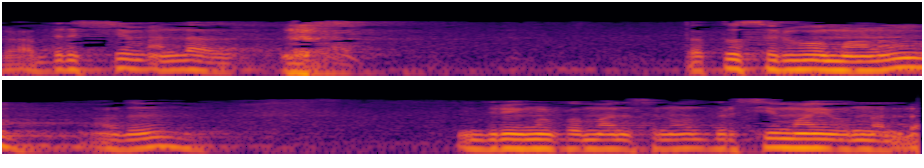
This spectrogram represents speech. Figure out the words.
ഒരു അദൃശ്യം അല്ല തത്വസ്വരൂപമാണ് അത്. ഇന്ദ്രിയങ്ങൾക്കോ മനസ്സിനോ ദൃശ്യമായ ഒന്നല്ല.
